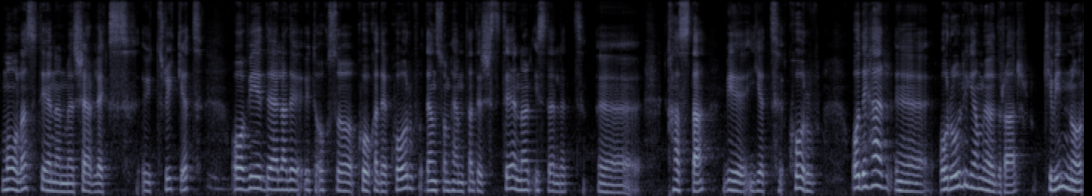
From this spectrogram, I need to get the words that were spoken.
måla stenen med kärleksuttrycket. Mm. Och vi delade ut också kokade korv. Den som hämtade stenar istället eh, kasta. Vi gett korv. Och det här eh, oroliga mödrar, kvinnor,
